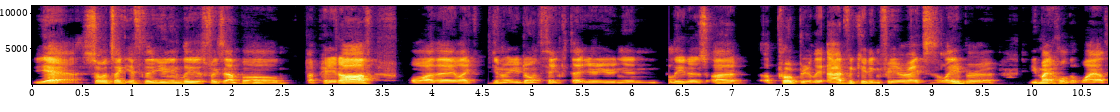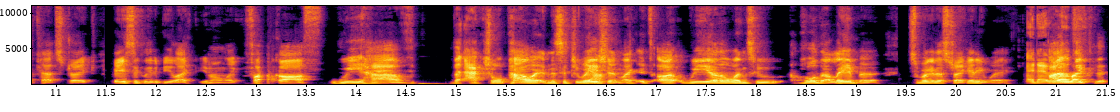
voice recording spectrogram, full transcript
Yeah, so it's like if the union leaders, for example, are paid off, or they like, you know, you don't think that your union leaders are appropriately advocating for your rights as a laborer, you might hold a wildcat strike, basically to be like, you know, like fuck off. We have the actual power in the situation. Like it's our, we are the ones who hold our labor, so we're gonna strike anyway. And I I, like that.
